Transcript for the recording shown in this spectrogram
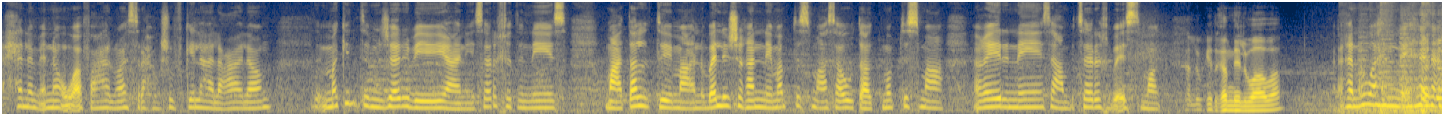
حلم إنه أوقف على هالمسرح وشوف كل هالعالم. ما كنت مجربة يعني صرخة الناس مع طلتي مع إنه بلش غني ما بتسمع صوتك ما بتسمع غير الناس عم بتصرخ باسمك. خلوك تغني الواوا. غنوها هن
